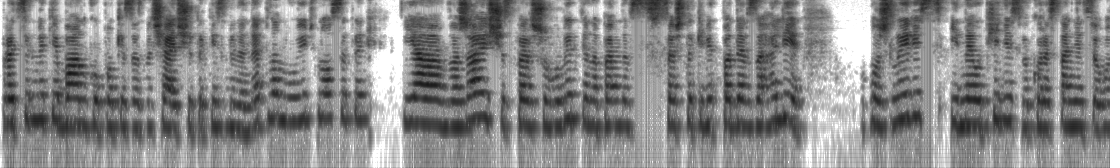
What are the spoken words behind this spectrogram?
Працівники банку поки зазначають, що такі зміни не планують вносити. Я вважаю, що з 1 липня, напевне, все ж таки відпаде взагалі можливість і необхідність використання цього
